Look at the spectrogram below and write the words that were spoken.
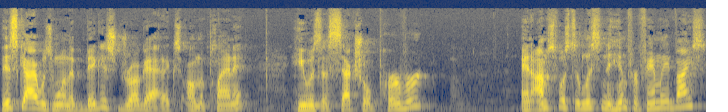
This guy was one of the biggest drug addicts on the planet. He was a sexual pervert. And I'm supposed to listen to him for family advice?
